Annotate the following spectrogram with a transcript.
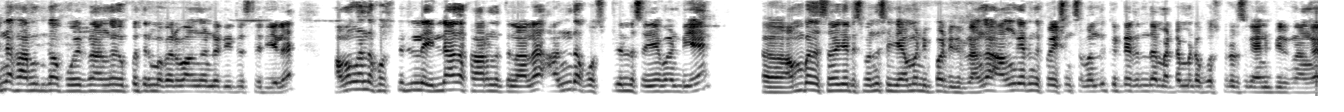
என்ன காரணத்துக்காக போயிருக்காங்க எப்ப திரும்ப வருவாங்கன்ற டீட்டெயில்ஸ் தெரியல. அவங்க அந்த ஹாஸ்பிட்டல்ல இல்லாத காரணத்தினால அந்த ஹாஸ்பிட்டல்ல செய்ய வேண்டிய ஐம்பது சர்ஜரிஸ் வந்து செய்யாமல் நிப்பாட்டி இருக்காங்க அங்க இருந்த பேஷண்ட்ஸ் வந்து கிட்ட இருந்த மெட்டமெட்ட ஹாஸ்பிட்டல்ஸ்க்கு அனுப்பியிருக்காங்க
